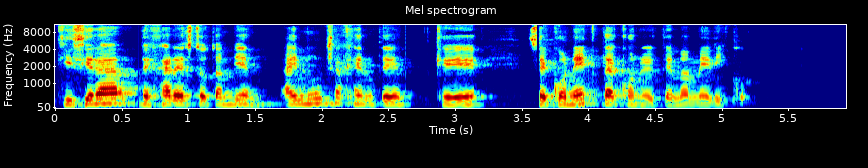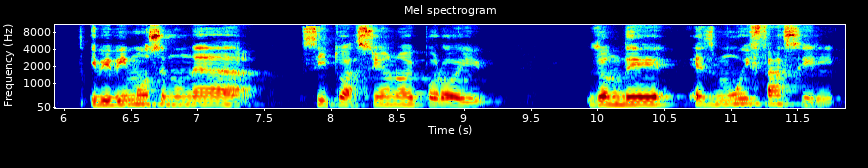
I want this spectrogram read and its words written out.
quisiera dejar esto también. Hay mucha gente que se conecta con el tema médico y vivimos en una situación hoy por hoy donde es muy fácil,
